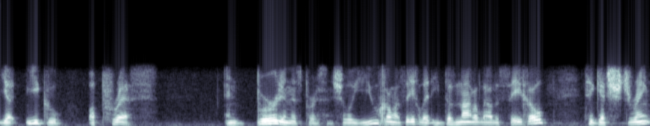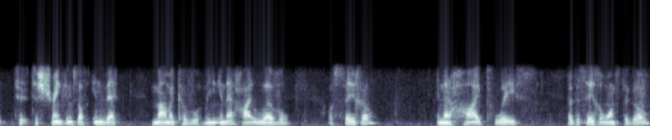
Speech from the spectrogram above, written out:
ya'iku, oppress and burden this person. That he does not allow the seichel to get strength, to, to strengthen himself in that Mama Kavu, meaning in that high level of Seichel, in that high place that the Seichel wants to go,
